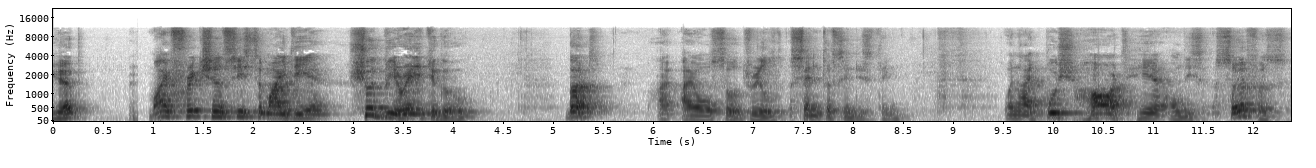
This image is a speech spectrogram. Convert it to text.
Yep. My friction system idea should be ready to go, but I, I, also drilled centers in this thing. When I push hard here on this surface,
